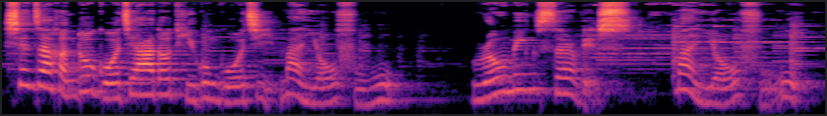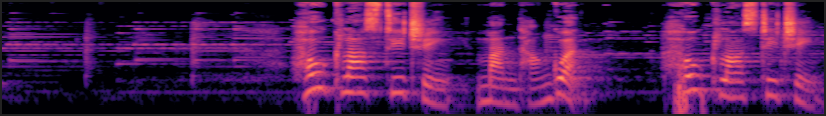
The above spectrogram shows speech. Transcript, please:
现在很多国家都提供国际漫游服务，roaming service，漫游服务。Whole class teaching，满堂灌，whole class teaching。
